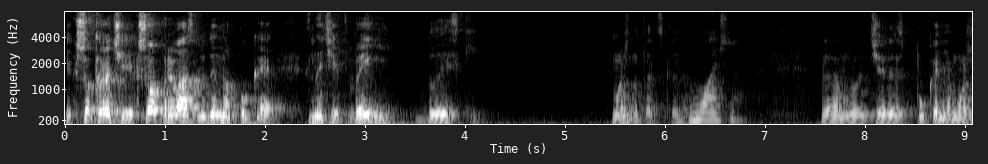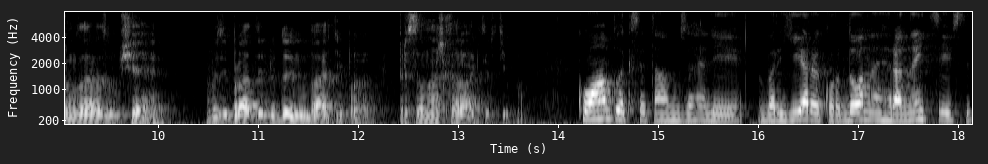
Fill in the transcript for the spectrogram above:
якщо, коротше, якщо при вас людина пукає, значить ви їй близькі. Можна так сказати? Можна. Бля, ми через пукання можемо зараз взагалі розібрати людину, да? типа, персонаж характер, типа. Комплекси там взагалі, бар'єри, кордони, границі і всі.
